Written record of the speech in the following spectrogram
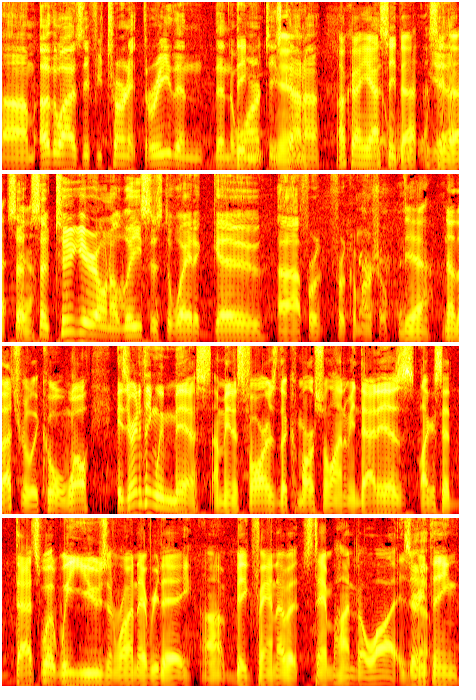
Um, otherwise, if you turn it three, then then the Then- warranty's yeah. kind of Okay, yeah, I see that. I see that, So yeah. so two year on a lease is the way to go uh, for for commercial. Yeah, no, that's really cool. Well, is there anything we missed? I mean, as far as the commercial line, I mean, that is, like I said, that's what we use and run every day. Uh, big fan of it. Stand behind it a lot. Is there Yeah. anything,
